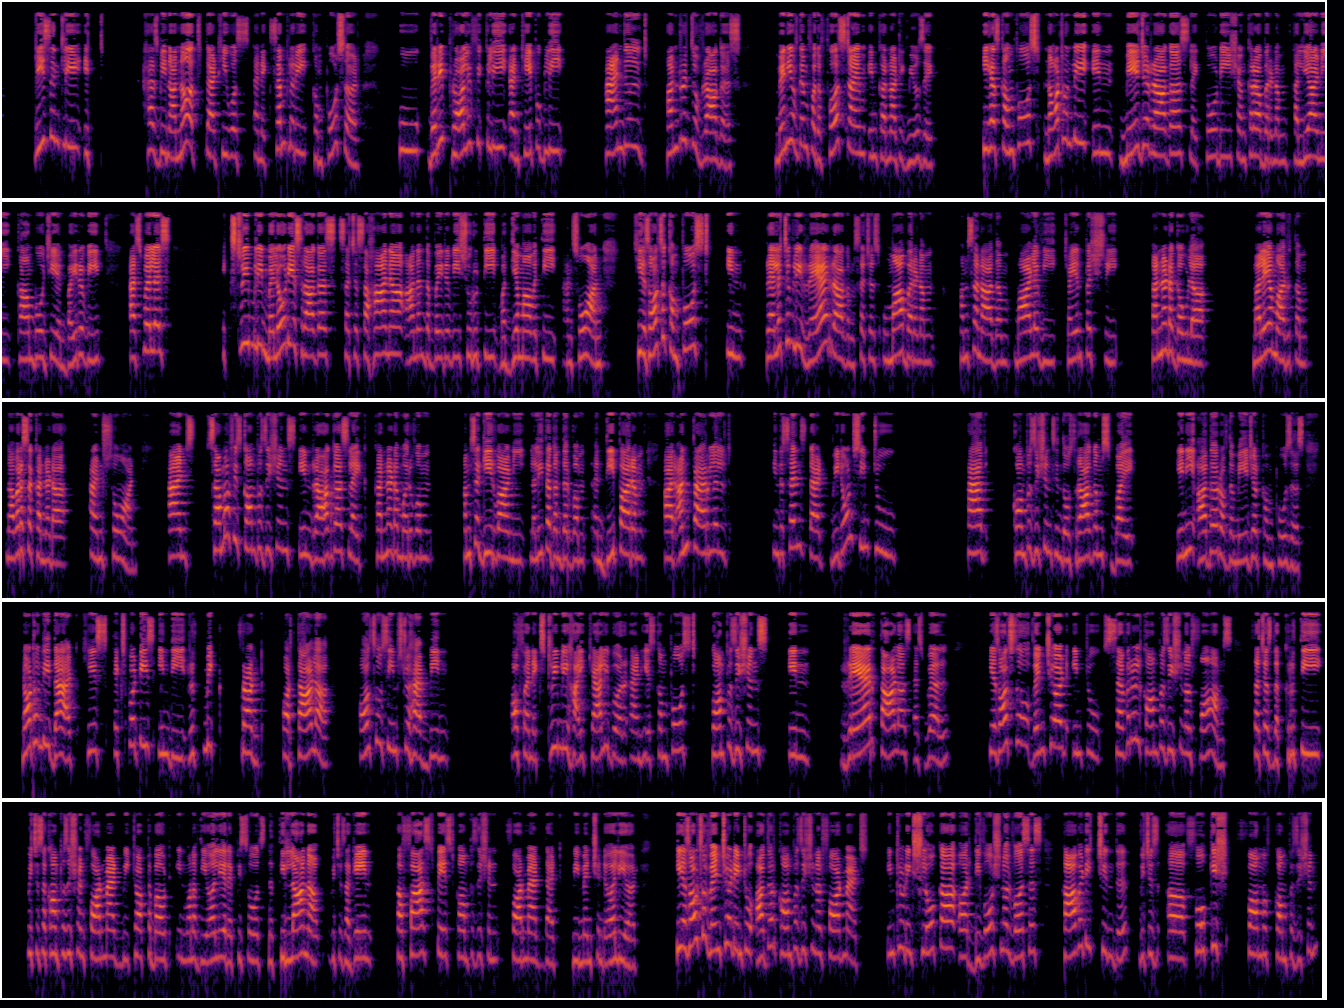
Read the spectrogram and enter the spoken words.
recently it has been unearthed that he was an exemplary composer who very prolifically and capably handled hundreds of ragas, many of them for the first time in Carnatic music. He has composed not only in major ragas like Todi, Shankarabharanam, Kalyani, Kamboji, and Bhairavi, as well as extremely melodious ragas such as Sahana, Ananda Bhairavi, Shuruti, Madhyamavati, and so on. He has also composed in relatively rare ragams such as Umabharanam, Hamsanadam, Malavi, Jayantashri, Kannada Gaula, Malaya Marutam, Navarasa Kannada, and so on. And some of his compositions in ragas like Kannada Maruvam, Hamsa Girvani, Lalita Gandharvam, and Deeparam are unparalleled in the sense that we don't seem to have compositions in those ragams by any other of the major composers. Not only that, his expertise in the rhythmic front or tala also seems to have been of an extremely high caliber and he has composed compositions in rare talas as well. He has also ventured into several compositional forms such as the kriti, which is a composition format we talked about in one of the earlier episodes, the tilana, which is again a fast-paced composition format that we mentioned earlier. He has also ventured into other compositional formats, including shloka or devotional verses, kavadi chindu, which is a folkish form of composition,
